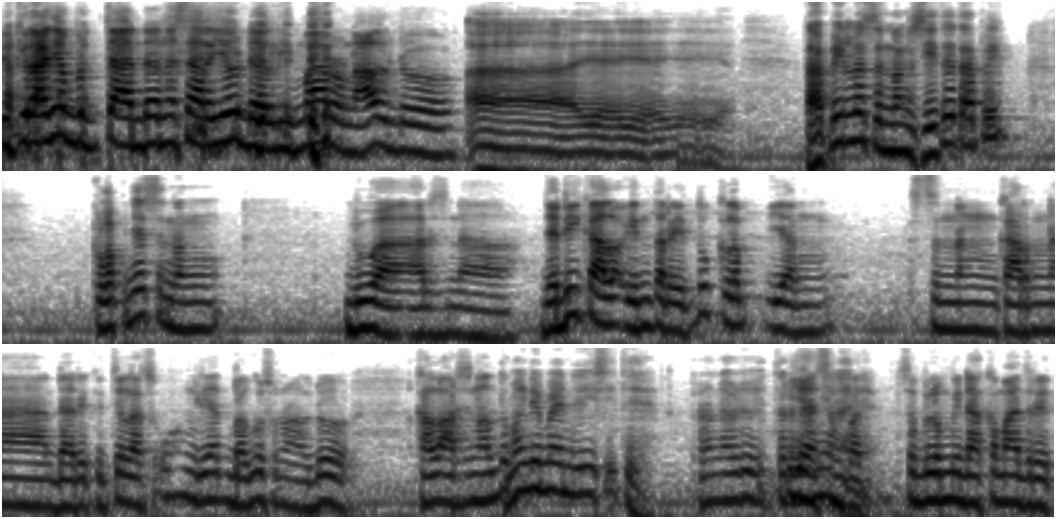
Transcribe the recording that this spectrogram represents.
Dikiranya bercanda Nazario udah lima Ronaldo. Ah, iya, iya, iya, iya. Tapi lo senang situ, tapi klubnya senang Dua Arsenal. Jadi kalau Inter itu klub yang seneng karena dari kecil langsung, wah ngeliat bagus Ronaldo. Kalau Arsenal tuh, Emang dia main di situ ya? Ronaldo Inter iya sempat ya? sebelum pindah ke Madrid.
